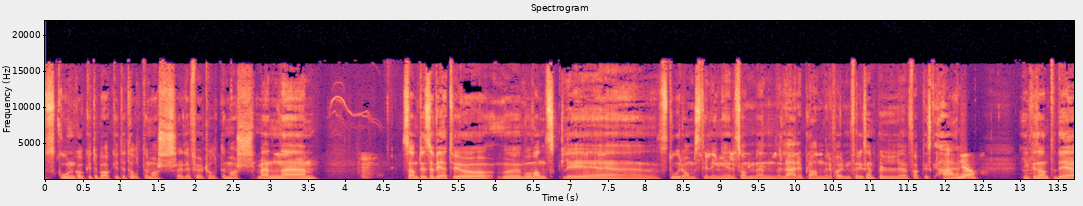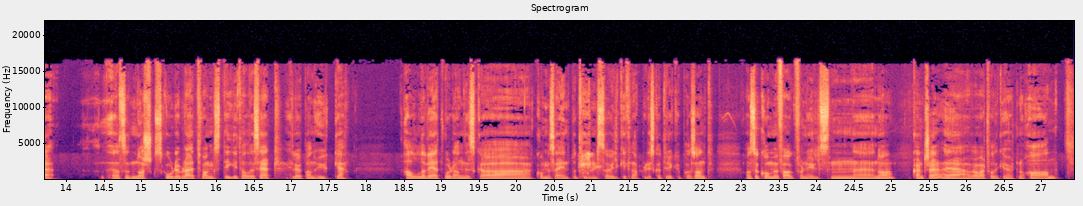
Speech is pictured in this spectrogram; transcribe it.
skolen går ikke tilbake til 12. mars, eller før 12. mars, men um, samtidig så vet vi jo hvor vanskelig store omstillinger som en læreplanreform f.eks. faktisk er. Ja. Ikke sant? Det, altså, norsk skole blei tvangsdigitalisert i løpet av en uke. Alle vet hvordan de skal komme seg inn på Teams og hvilke knapper de skal trykke på. og sånt. Og så kommer fagfornyelsen eh, nå, kanskje. Jeg har i hvert fall ikke hørt noe annet.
